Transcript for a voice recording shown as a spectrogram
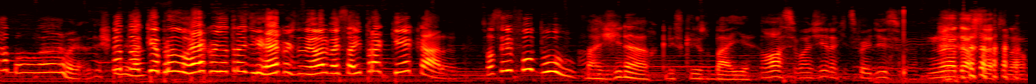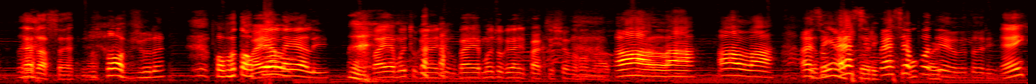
Tá bom lá, velho. Deixa Ele ele tá quebrando recorde atrás de recorde no Real, ele vai sair pra quê, cara? Só se ele for burro. Imagina o Cris Cris no Bahia. Nossa, imagina que desperdício. cara. Não ia dar certo, não. Não ia dar certo, não. Óbvio, né? Pra botar o Vai Pelé ali. O Bahia é muito grande, o Bahia é muito grande para Cristiano Ronaldo. Ah lá, ah lá. Mas o Também acho, Messi, Tori. o Messi ia poder, Torinho. Hein?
